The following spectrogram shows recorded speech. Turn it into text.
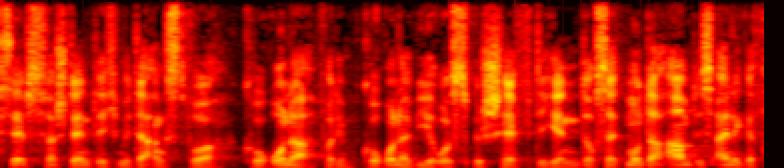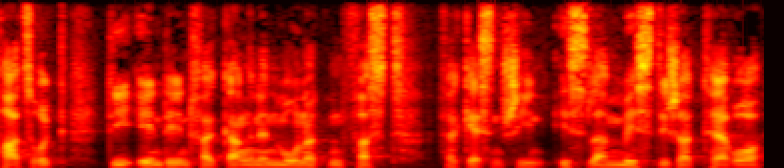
selbstverständlich mit der Angst vor Corona, vor dem Coronavirus beschäftigen. Doch seit Montagabend ist eine Gefahr zurück, die in den vergangenen Monaten fast vergessen schien. Islamistischer Terror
